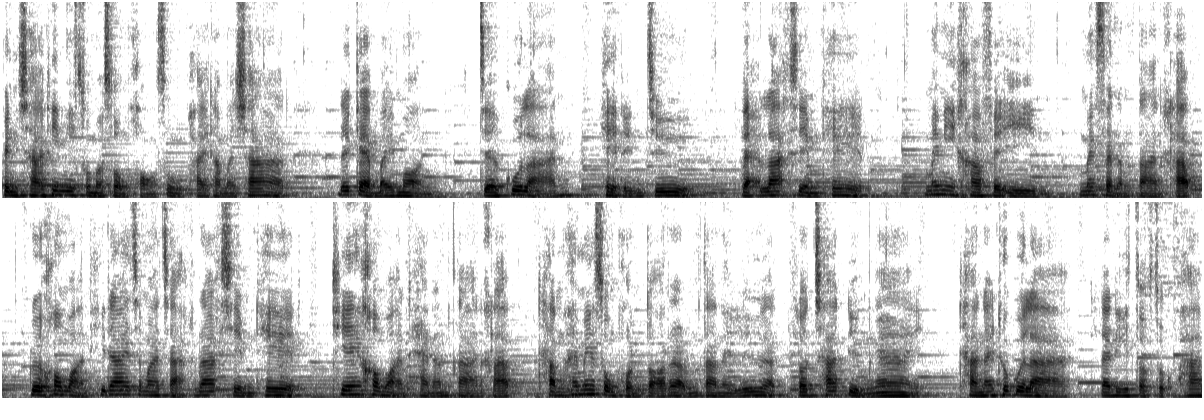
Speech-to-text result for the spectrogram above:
ป็นชาที่มีส่วนผสมของสมุนไพรธรรมชาติ ได้แก่ใบหม่อน เจอกู้หลาน เห็ดเอ็นจื้อ และรากเชมเทศ ไม่มีคาเฟอีน ไม่ใส่น้ำตาลครับโดยความหวานที่ได้จะมาจากรากเชมเทศ ที่ให้ความหวานแทนน้ำตาลครับทำให้ไม่ส่งผลต่อระดับน้ำตาลในเลือด รสชาติดื่มง่าย ทานได้ทุกเวลาและดีต่อสุขภาพ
